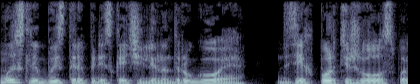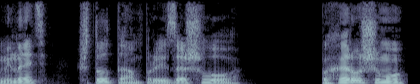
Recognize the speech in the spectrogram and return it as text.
Мысли быстро перескочили на другое. До тех пор тяжело вспоминать, что там произошло. По-хорошему,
